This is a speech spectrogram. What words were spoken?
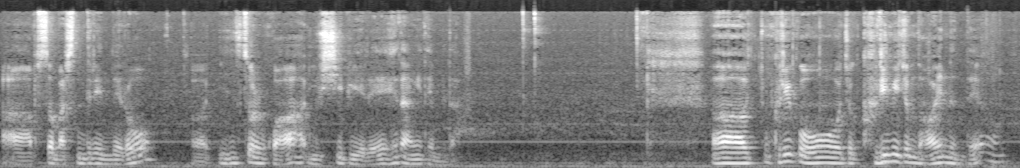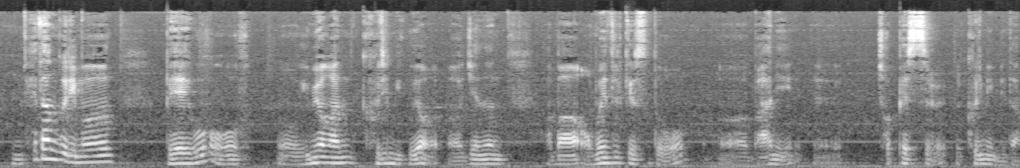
앞서 말씀드린 대로 어, 인솔과 UCBL에 해당이 됩니다. 어, 좀 그리고 저 그림이 좀 나와 있는데요. 음, 해당 그림은 매우 어, 어, 유명한 그림이고요. 어, 이제는 아마 어머니들께서도 어, 많이 에, 접했을 그림입니다.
